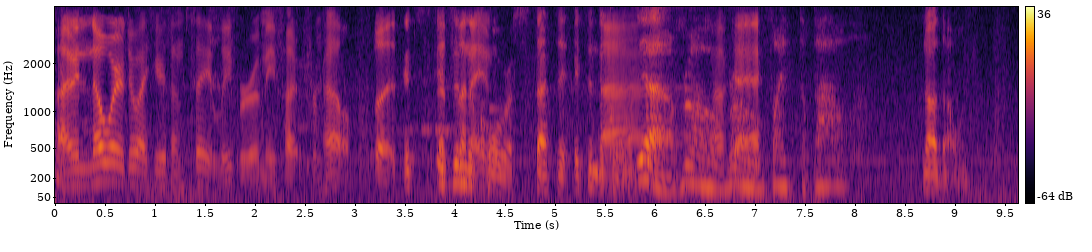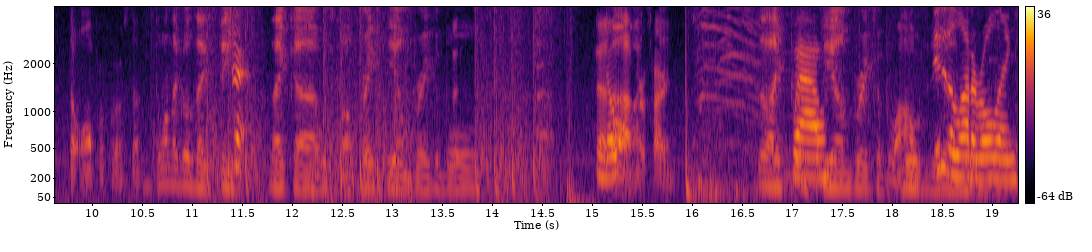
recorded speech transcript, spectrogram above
I mean, nowhere do I hear them say "Libera me, fight from hell," but It's it's in the the, name. chorus. That's it. It's in the Ah. chorus. Yeah, bro, bro, Okay. fight the power. Not that one. The opera chorus stuff. The one that goes, I think, Sure. like, uh, what's it called Break the Unbreakable. no, Nope. the opera that's part. good. They're like, Wow. the unbreakable. Wow. move They did a lot of rolling.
